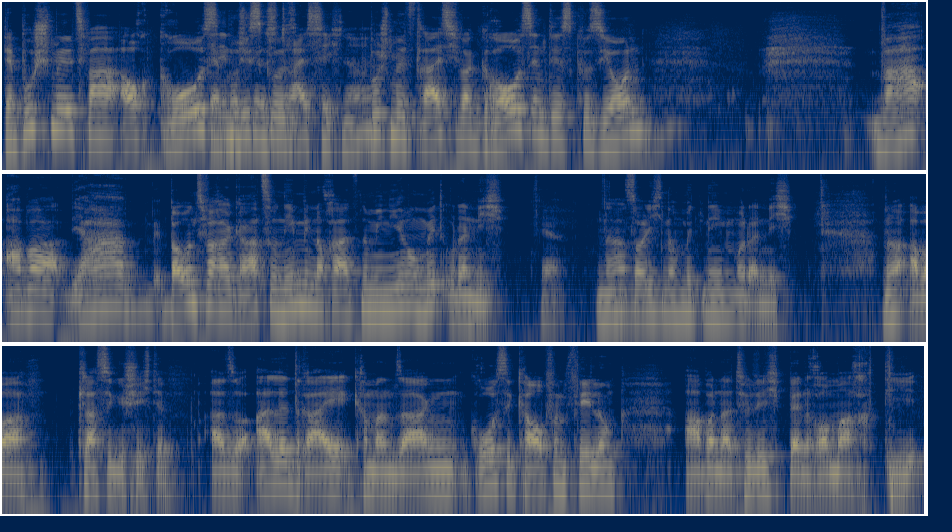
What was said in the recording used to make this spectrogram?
der Bushmills war auch groß der in Diskussion. 30, ne? Bushmills 30 war groß in Diskussion. War aber, ja, bei uns war er gerade so, nehmen wir noch als Nominierung mit oder nicht? Ja. Na, soll ich noch mitnehmen oder nicht? Na, aber klasse Geschichte. Also alle drei kann man sagen, große Kaufempfehlung, aber natürlich Ben Romach, die,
